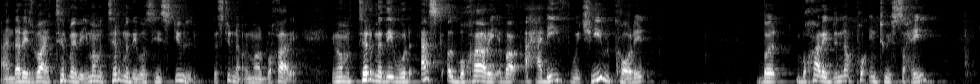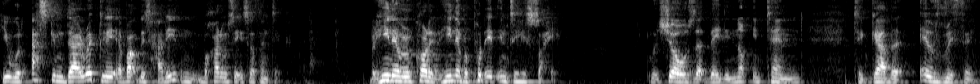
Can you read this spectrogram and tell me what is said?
And that is why Tirmidhi, Imam Tirmidhi was his student, the student of Imam Bukhari. Imam Tirmidhi would ask Al Bukhari about a hadith which he recorded but Bukhari did not put into his Sahih. He would ask him directly about this hadith, and Bukhari would say it's authentic. But he never recorded it, he never put it into his Sahih. Which shows that they did not intend to gather everything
